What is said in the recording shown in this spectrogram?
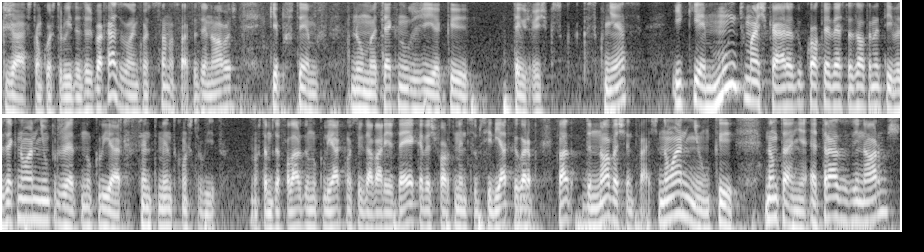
que já estão construídas as barragens ou em construção, não se vai fazer novas, que apostemos numa tecnologia que tem os riscos que se conhece e que é muito mais cara do que qualquer destas alternativas. É que não há nenhum projeto nuclear recentemente construído nós estamos a falar do nuclear construído há várias décadas, fortemente subsidiado, que agora fala de novas centrais. Não há nenhum que não tenha atrasos enormes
